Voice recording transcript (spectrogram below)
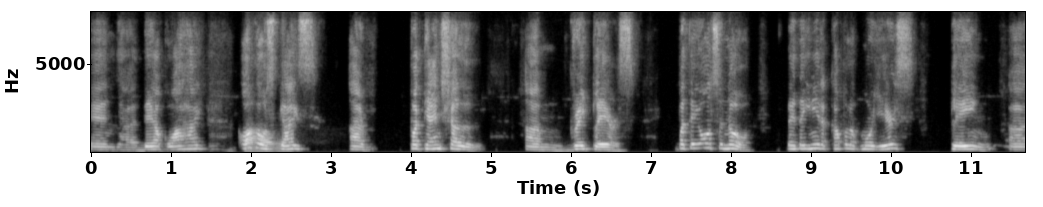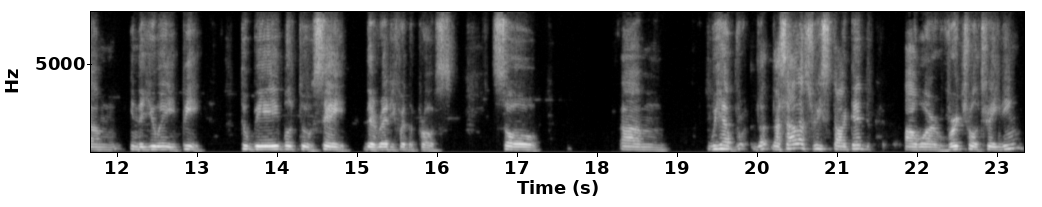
and uh, Deo Cuajao, all Wow. those guys are potential um, great players. But they also know that they need a couple of more years playing um, in the UAAP to be able to say they're ready for the pros. So um, we have La has restarted our virtual training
